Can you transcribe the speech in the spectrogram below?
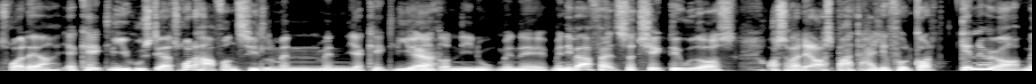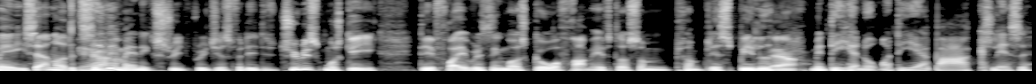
tror jeg det er. Jeg kan ikke lige huske det. Jeg tror, det har fået en titel, men, men jeg kan ikke lige Ja. erindre den lige nu. Men, øh, men i hvert fald, så tjek det ud også. Og så var det også bare dejligt at få et godt genhør med især noget af det Ja. tidlige Manic Street Preachers, fordi det er typisk måske det er fra Everything Must Go og frem efter, som, som bliver spillet. Ja. Men det her nummer, det er bare klasse.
